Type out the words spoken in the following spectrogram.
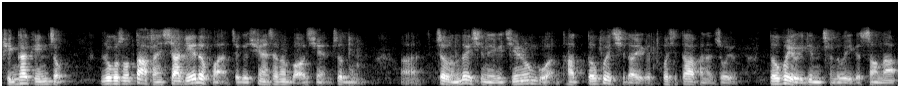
平开平走。如果说大盘下跌的话，这个券商跟保险这种啊这种类型的一个金融股，它都会起到一个托起大盘的作用，都会有一定程度的一个上拉。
